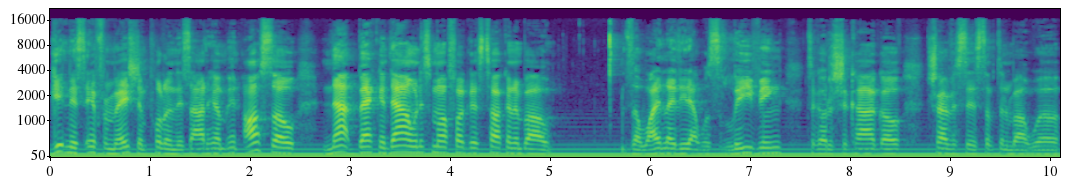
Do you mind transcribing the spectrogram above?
getting this information, pulling this out of him, and also not backing down when this motherfucker is talking about the white lady that was leaving to go to Chicago. Travis said something about, well,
